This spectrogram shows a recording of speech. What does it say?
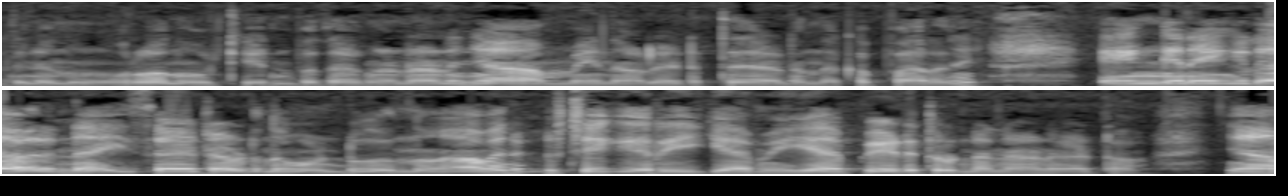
അതിന് നൂറോ നൂറ്റി എൺപതോ അങ്ങനെയാണ് ഞാൻ അമ്മയെ നാളെ എടുത്തതാണെന്നൊക്കെ പറഞ്ഞ് എങ്ങനെയെങ്കിലും അവനെ നൈസായിട്ട് അവിടെ നിന്ന് കൊണ്ടുവന്നു. അവന് പക്ഷേ കയറിയിരിക്കാൻ വയ്യ. പേടിത്തൊണ്ടനാണ് കേട്ടോ. ഞാൻ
